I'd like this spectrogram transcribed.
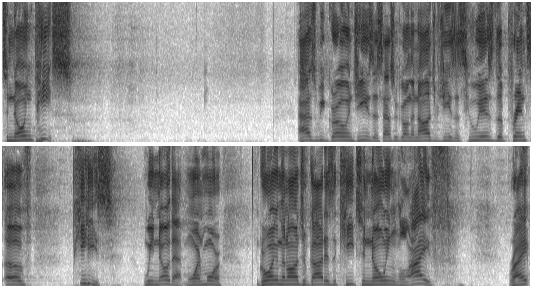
to knowing peace. As we grow in Jesus, as we grow in the knowledge of Jesus, who is the Prince of Peace, we know that more and more. Growing in the knowledge of God is the key to knowing life, right?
